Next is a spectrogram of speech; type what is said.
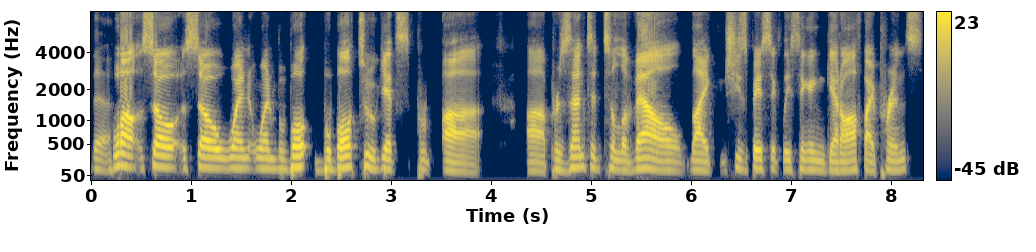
The Well, so so when when Bobo- Bobotu gets uh uh presented to Lavelle, like she's basically singing "Get Off" by Prince,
